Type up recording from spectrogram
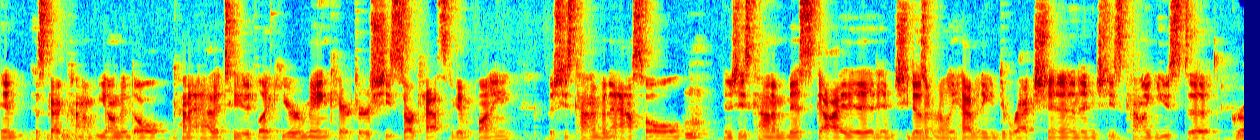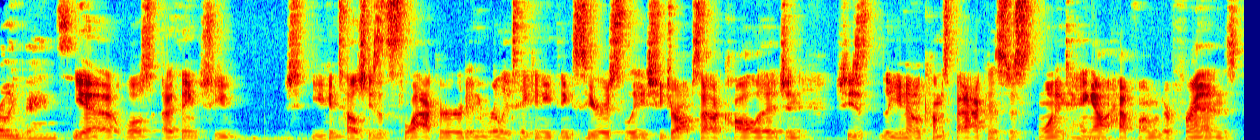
and it's got kind of young adult kind of attitude. Like, your main character, she's sarcastic and funny, but she's kind of an asshole. Mm. And she's kind of misguided and she doesn't really have any direction. And she's kind of used to, Growing pains. yeah, well, I think she, she, you can tell she's a slacker, didn't really take anything seriously. She drops out of college and she's, you know, comes back and is just wanting to hang out, have fun with her friends.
